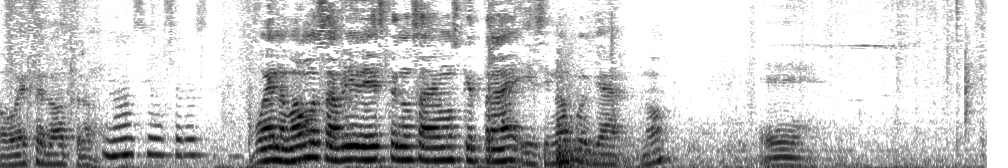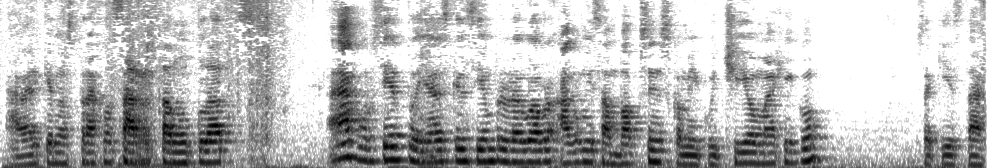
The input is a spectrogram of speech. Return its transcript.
¿O es el otro? No, sí va a ser eso. Bueno, vamos a abrir este, no sabemos qué trae y si no, pues ya, ¿no? Eh, a ver qué nos trajo Sartan Clubs. Ah, por cierto, ya es que siempre luego hago mis unboxings con mi cuchillo mágico. Pues aquí está.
